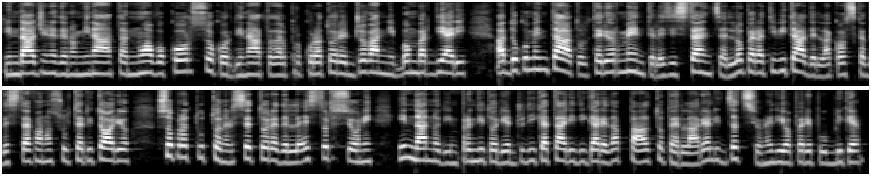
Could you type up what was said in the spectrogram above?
L'indagine denominata Nuovo Corso, coordinata dal procuratore Giovanni Bombardieri, ha documentato ulteriormente l'esistenza e l'operatività della Cosca De Stefano sul territorio, soprattutto nel settore delle estorsioni in danno di imprenditori aggiudicatari di gare d'appalto per la realizzazione realizzazione di opere pubbliche.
